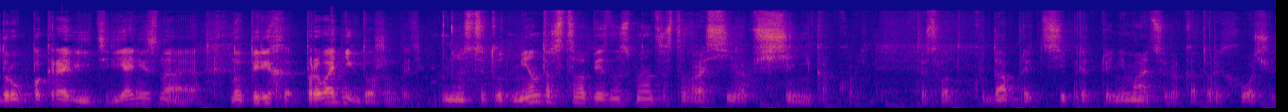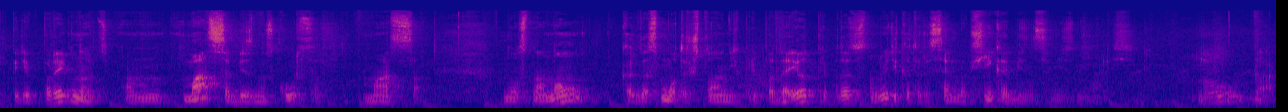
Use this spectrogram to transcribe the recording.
друг-покровитель, я не знаю. Но перех... проводник должен быть. Институт менторства, бизнес-менторства в России вообще никакой. То есть вот куда прийти предпринимателю, который хочет перепрыгнуть, он масса бизнес-курсов, масса. Но в основном, когда смотришь, что он на них преподает, преподают в основном люди, которые сами вообще никогда бизнесом не занимались. Ну, да.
